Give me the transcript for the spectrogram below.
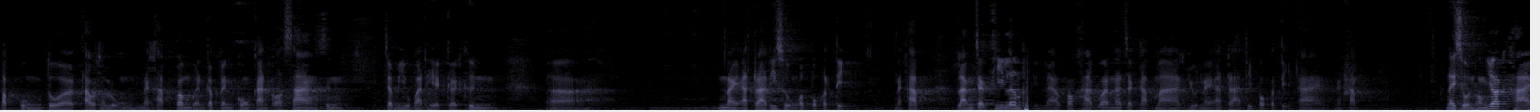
ปรับปรุงตัวเตาถลุงนะครับ ก็เหมือนกับเป็นโครงการก่อสร้าง ซึ่งจะมีอุบัติเหตุเกิดขึ้น ในอัตราที่สูงกว่าปกตินะครับ หลังจากที่เริ่มผลิตแล้วก็คาดว่าน่าจะกลับมาอยู่ในอัตราที่ปกติได้นะครับ ในส่วนของยอดขาย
